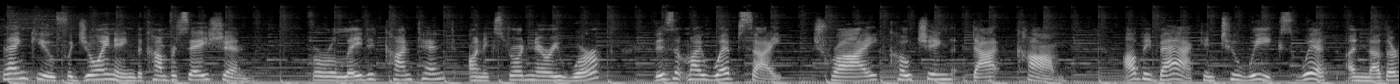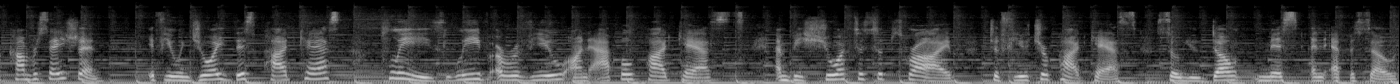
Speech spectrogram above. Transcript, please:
Thank you for joining the conversation. For related content on extraordinary work, visit my website, trycoaching.com. I'll be back in two weeks with another conversation. If you enjoyed this podcast, please leave a review on Apple Podcasts and be sure to subscribe to future podcasts so you don't miss an episode.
